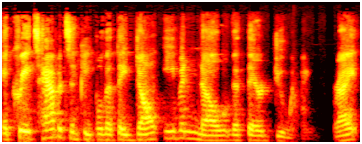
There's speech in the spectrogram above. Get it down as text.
It creates habits in people that they don't even know that they're doing, right?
